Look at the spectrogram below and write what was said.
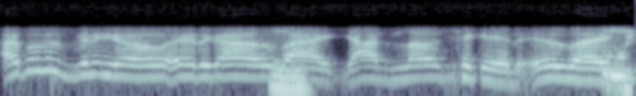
I saw this video and the guy was mm-hmm. like, "Yeah, I love chicken." It was like, mm-hmm.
